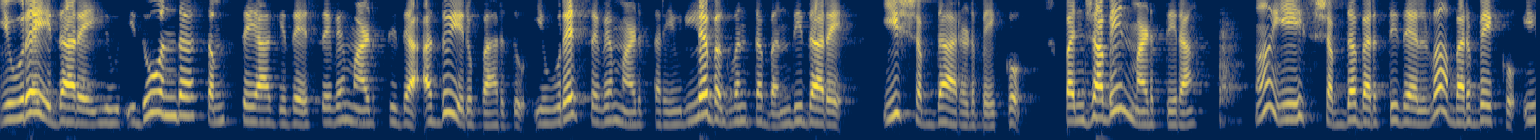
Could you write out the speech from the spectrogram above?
ಇವರೇ ಇದ್ದಾರೆ. ಇವ್- ಇದು ಒಂದು ಸಂಸ್ಥೆಯಾಗಿದೆ. ಸೇವೆ ಮಾಡ್ತಿದೆ. ಅದು ಇರಬಾರ್ದು. ಇವರೇ ಸೇವೆ ಮಾಡ್ತಾರೆ. ಇಲ್ಲೇ ಭಗವಂತ ಬಂದಿದ್ದಾರೆ. ಈ ಶಬ್ದ ಹರಡಬೇಕು. ಪಂಜಾಬಿ ಏನು ಮಾಡ್ತೀರಾ? ಈ ಶಬ್ದ ಬರ್ತಿದೆ ಅಲ್ವಾ? ಬರಬೇಕು. ಈ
